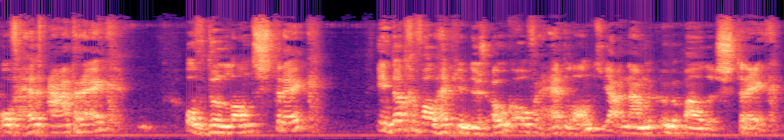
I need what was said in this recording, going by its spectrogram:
of het aardrijk, of de landstreek. In dat geval heb je het dus ook over het land, ja, namelijk een bepaalde streek.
